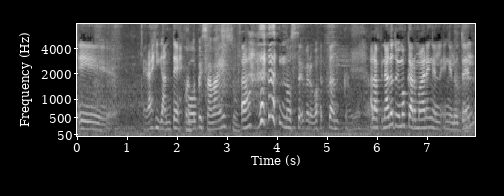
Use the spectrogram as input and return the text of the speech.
Eh, era gigantesco. ¿Cuánto pesaba eso? Ah, no sé, pero bastante. A la final lo tuvimos que armar en el, en el hotel,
